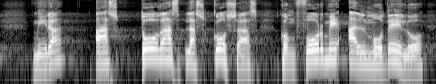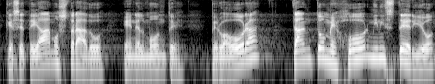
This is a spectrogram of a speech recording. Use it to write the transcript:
mira, haz todas las cosas conforme al modelo que se te ha mostrado en el monte. Pero ahora, tanto mejor ministerio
